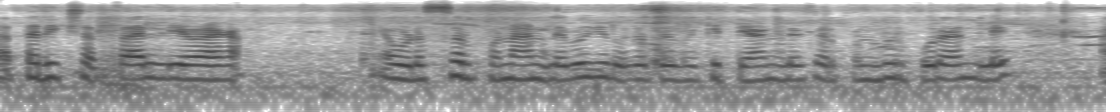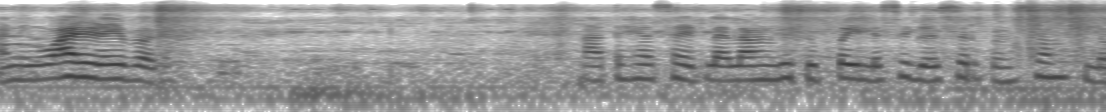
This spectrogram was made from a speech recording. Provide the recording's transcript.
आता रिक्षा चालली बघा. एवढं सरपण आणले बघितलं का तुम्ही? किती आणले सरपण? भरपूर आणले आणि वाळले बघा. आता ह्या साईडला लावून घेतो. पहिलं सगळं सरपण संपलं.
